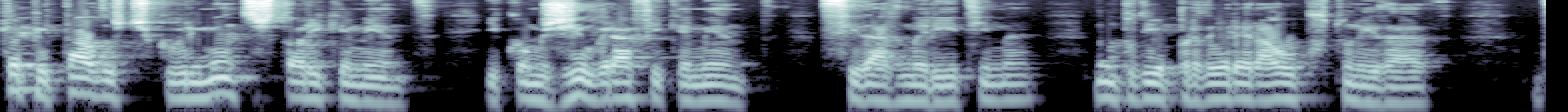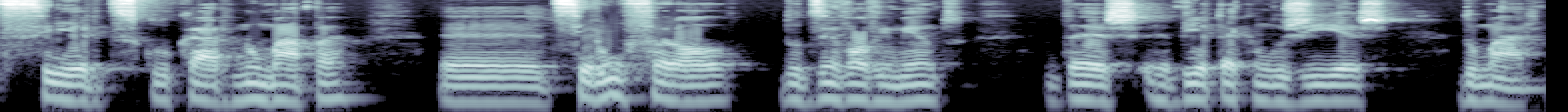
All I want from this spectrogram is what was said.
capital dos descobrimentos historicamente e como geograficamente cidade marítima, não podia perder era a oportunidade de ser, de se colocar no mapa, de ser um farol do desenvolvimento das biotecnologias do mar.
